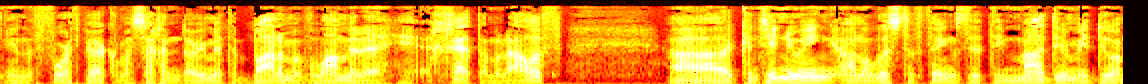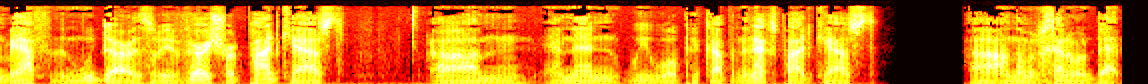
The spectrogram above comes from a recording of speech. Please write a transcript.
in the fourth parak of Masechet Nedarim at the bottom of Lamed Chet Amud Aleph. Uh, continuing on a list of things that the Madir may do on behalf of the Mudar. This will be a very short podcast, um, and then we will pick up in the next podcast uh, on Lamed Chet Amud Bet.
